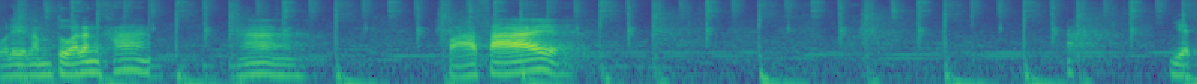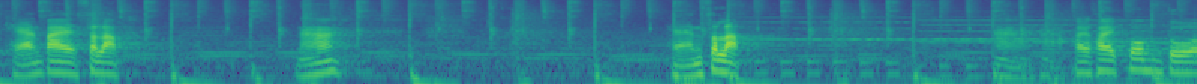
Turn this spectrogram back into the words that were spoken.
บริเวณลำตัวด้านข้างขวาซ้าย เหยียดแขนไปสลับนะ แขนสลับ ค่อยๆก้มตัว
